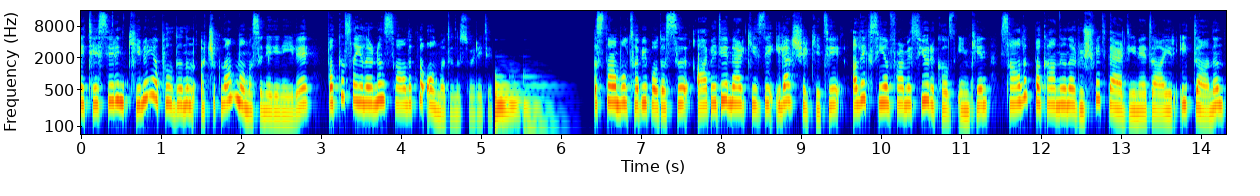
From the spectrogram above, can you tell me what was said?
ve testlerin kime yapıldığının açıklanmaması nedeniyle vaka sayılarının sağlıklı olmadığını söyledi. İstanbul Tabip Odası, ABD merkezli ilaç şirketi Alexion Pharmaceuticals Inc.'in Sağlık Bakanlığı'na rüşvet verdiğine dair iddianın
